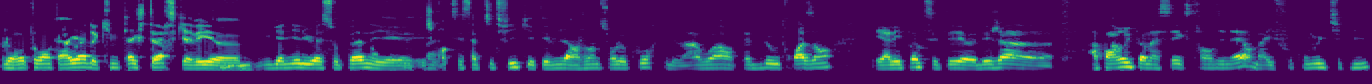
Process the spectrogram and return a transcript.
le retour en carrière de Kim Clijsters qui avait euh, gagné l'US Open et, je crois que c'est sa petite fille qui était venue la rejoindre sur le cours, qui devait avoir peut-être deux ou trois ans. Et à l'époque c'était déjà apparu comme assez extraordinaire, bah, il faut qu'on multiplie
